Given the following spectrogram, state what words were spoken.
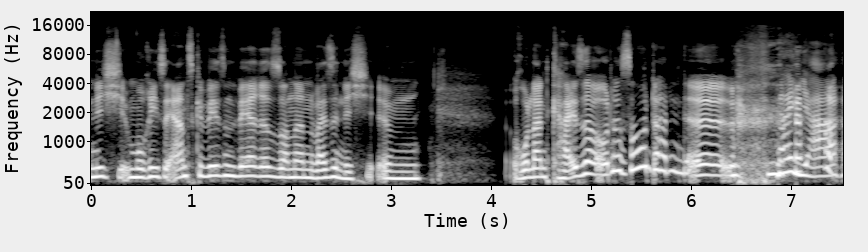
nicht Maurice Ernst gewesen wäre, sondern weiß ich nicht, ähm, Roland Kaiser oder so, dann äh, Naja,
